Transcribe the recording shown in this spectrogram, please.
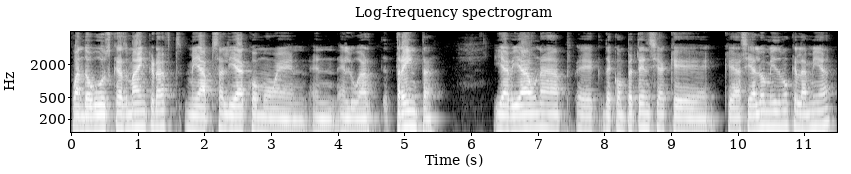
cuando buscas Minecraft, mi app salía como en, en, lugar 30. Y había una app eh, de competencia que, que, hacía lo mismo que la mía,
